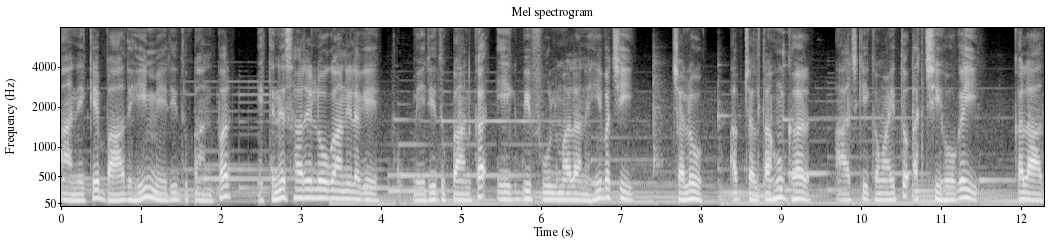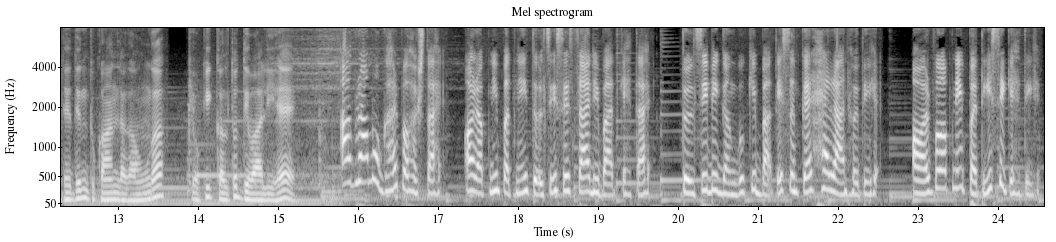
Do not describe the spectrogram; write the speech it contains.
आने के बाद ही मेरी दुकान पर इतने सारे लोग आने लगे। मेरी दुकान का एक भी फूल माला नहीं बची। चलो अब चलता हूँ घर। आज की कमाई तो अच्छी हो गई। कल आधे दिन दुकान लगाऊँगा क्योंकि कल तो दिवाली है। अब रामू घर पहुँचता है और अपनी पत्नी तुलसी से सारी बात कहता है। तुलसी भी गंगू की बातें सुनकर हैरान होती है और वो अपने पति से कहती है।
